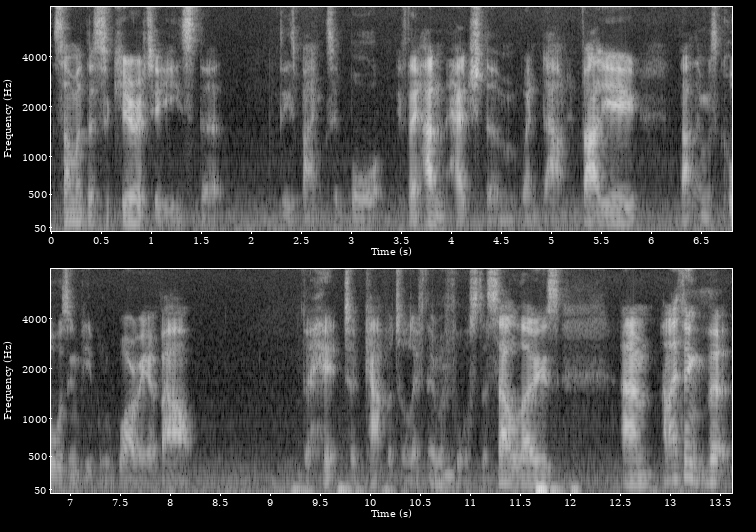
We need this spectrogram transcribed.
some of the securities that these banks had bought, if they hadn't hedged them, went down in value. That then was causing people to worry about the hit to capital if they were Mhm. forced to sell those. Um, and I think that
